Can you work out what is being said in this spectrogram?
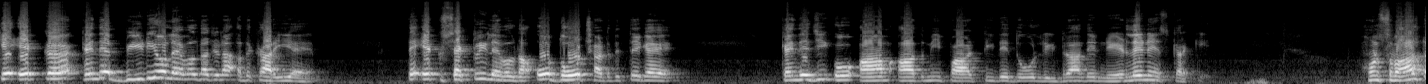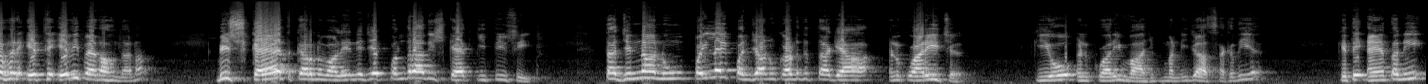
ਕਿ ਇੱਕ ਕਹਿੰਦੇ ਵੀਡੀਓ ਲੈਵਲ ਦਾ ਜਿਹੜਾ ਅਧਿਕਾਰੀ ਹੈ ਤੇ ਇੱਕ ਸੈਕਟਰੀ ਲੈਵਲ ਦਾ, ਉਹ ਦੋ ਛੱਡ ਦਿੱਤੇ ਗਏ। ਕਹਿੰਦੇ ਜੀ, ਉਹ ਆਮ ਆਦਮੀ ਪਾਰਟੀ ਦੇ ਦੋ ਲੀਡਰਾਂ ਦੇ ਨੇੜਲੇ ਨੇ ਇਸ ਕਰਕੇ। ਹੁਣ ਸਵਾਲ ਤਾਂ ਫਿਰ ਇੱਥੇ ਇਹ ਵੀ ਪੈਦਾ ਹੁੰਦਾ ਨਾ ਵੀ ਸ਼ਿਕਾਇਤ ਕਰਨ ਵਾਲੇ ਨੇ, ਜੇ 15 ਦੀ ਸ਼ਿਕਾਇਤ ਕੀਤੀ ਸੀ ਤਾਂ ਜਿਨ੍ਹਾਂ ਨੂੰ ਪਹਿਲਾਂ ਹੀ ਪੰਜਾਂ ਨੂੰ ਕੱਢ ਦਿੱਤਾ ਗਿਆ ਇਨਕੁਆਰੀ 'ਚ, ਕਿ ਉਹ ਇਨਕੁਆਰੀ ਵਾਜਬ ਮੰਨੀ ਜਾ ਸਕਦੀ ਹੈ? ਕਿਤੇ ਐ ਤਾਂ ਨਹੀਂ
